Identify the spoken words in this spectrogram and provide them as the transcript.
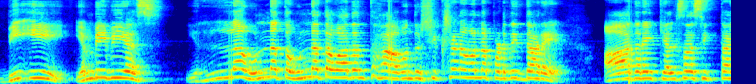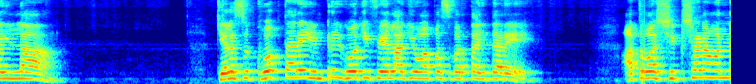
B E M B B S ಎಲ್ಲ ಉನ್ನತ, ಉನ್ನತವಾದಂತಹ ಒಂದು ಶಿಕ್ಷಣವನ್ನ ಪಡೆದಿದ್ದಾರೆ. ಆದರೆ ಕೆಲಸ ಸಿಗ್ತಾ ಇಲ್ಲ. ಕೆಲಸಕ್ಕೆ ಹೋಗ್ತಾರೆ ಇಂಟರ್ವ್ಯೂಗೆ ಹೋಗಿ ಫೇಲ್ ಆಗಿ ವಾಪಸ್ ಬರ್ತಾ ಇದ್ದಾರೆ. ಅಥವಾ ಶಿಕ್ಷಣವನ್ನ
